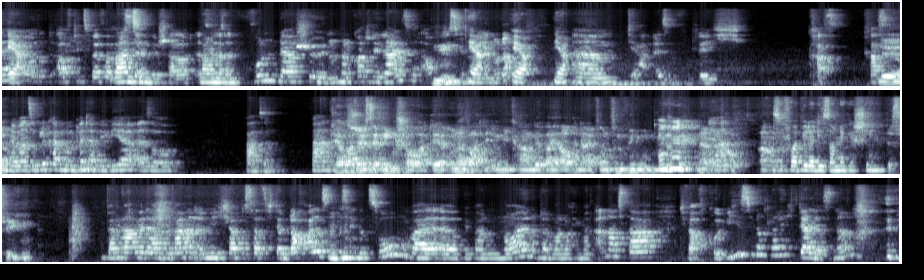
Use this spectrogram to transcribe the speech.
Ja. und auf die Zwölfer Wahnsinn. Wahnsinn geschaut. Also Wahnsinn. wunderschön. Und man konnte den halt auch ein Hm. bisschen Ja. sehen, oder? Ja, ja. Ähm, ja, also wirklich krass. Krass. Ja, ja. Und wenn man so Glück hat mit dem Wetter wie wir, also Wahnsinn. Wahnsinn. Ja, aber selbst der Regenschauer, der unerwartet irgendwie kam, der war ja auch innerhalb von fünf Minuten wieder Mhm. weg. Ne? Ja. Also, ähm, Sofort wieder die Sonne geschienen. deswegen. Dann waren wir da, wir waren dann irgendwie, ich glaube, das hat sich dann doch alles ein Mhm. bisschen gezogen, weil äh, wir waren neun und dann war noch jemand anders da. Die war auch cool. Wie hieß sie noch gleich? Dallas, ne?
